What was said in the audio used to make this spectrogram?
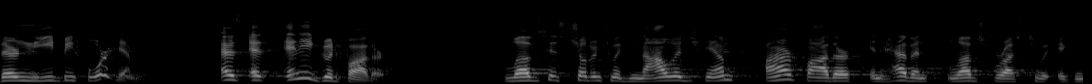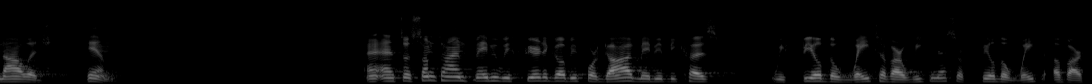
their need before him. As, as any good father loves his children to acknowledge him, our Father in heaven loves for us to acknowledge him. And, and so sometimes maybe we fear to go before God, maybe because we feel the weight of our weakness or feel the weight of our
